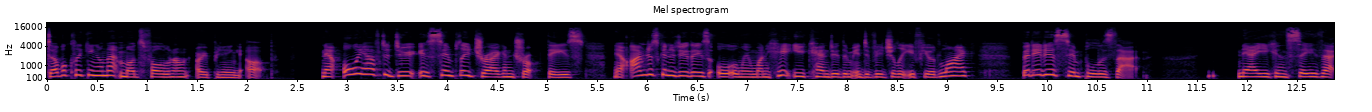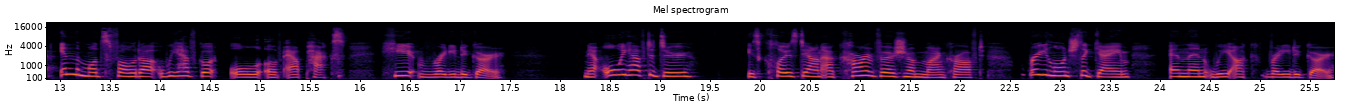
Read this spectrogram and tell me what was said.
double clicking on that mods folder and opening it up. Now, all we have to do is simply drag and drop these. Now, I'm just going to do these all in one hit. You can do them individually if you'd like, but it is simple as that. Now you can see that in the mods folder, we have got all of our packs here ready to go. Now, all we have to do is close down our current version of Minecraft, relaunch the game, and then we are ready to go.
